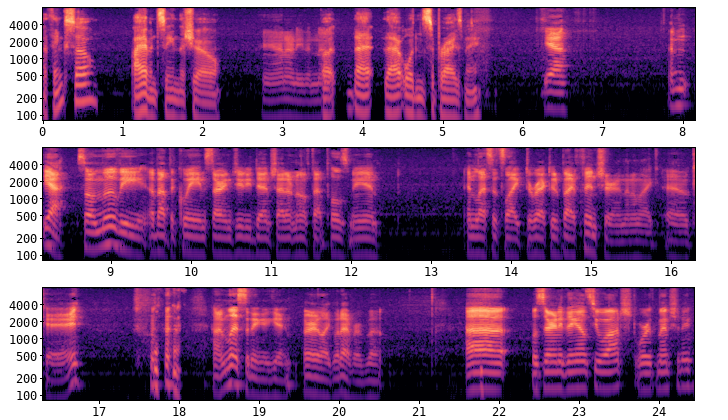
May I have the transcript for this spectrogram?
I think so. I haven't seen the show, Yeah, I don't even know. but that that wouldn't surprise me. yeah. And yeah, so a movie about the Queen starring Judi Dench, I don't know if that pulls me in. Unless it's like directed by Fincher, and then I'm like, okay. I'm listening again. Or like whatever, but uh was there anything else you watched worth mentioning?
